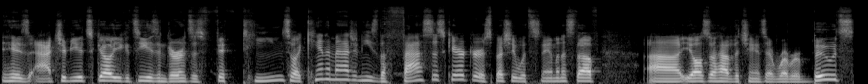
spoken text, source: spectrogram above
his attributes go, you can see his endurance is 15, so I can't imagine he's the fastest character, especially with stamina stuff. Uh, you also have the chance at rubber boots.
